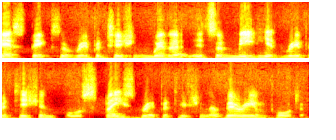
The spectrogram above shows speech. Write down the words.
aspects of repetition, whether it's immediate repetition or spaced repetition, are very important.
